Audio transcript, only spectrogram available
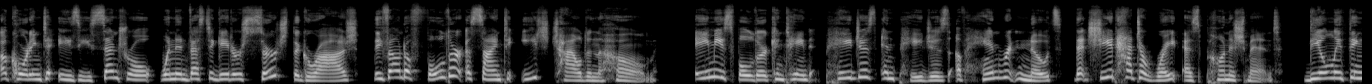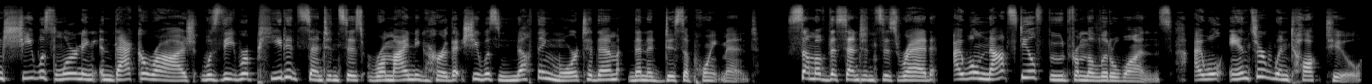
According to AZ Central, when investigators searched the garage, they found a folder assigned to each child in the home. Ame's folder contained pages and pages of handwritten notes that she had had to write as punishment. The only thing she was learning in that garage was the repeated sentences reminding her that she was nothing more to them than a disappointment. Some of the sentences read, I will not steal food from the little ones. I will answer when talked to.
